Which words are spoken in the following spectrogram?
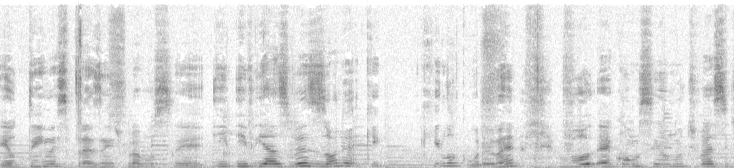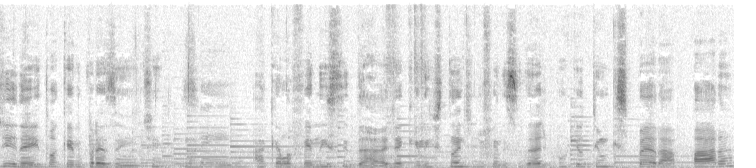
eu tenho esse presente para você e, e, e às vezes, olha que que loucura, né? É como se eu não tivesse direito àquele presente, né? aquela felicidade, aquele instante de felicidade, porque eu tenho que esperar para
